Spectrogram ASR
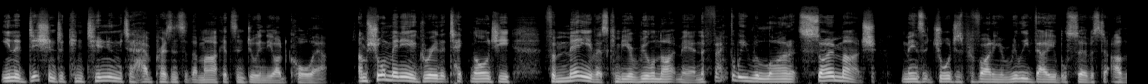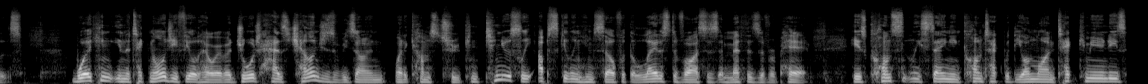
in addition to continuing to have presence at the markets and doing the odd call out. I'm sure many agree that technology for many of us can be a real nightmare, and the fact that we rely on it so much means that George is providing a really valuable service to others. Working in the technology field, however, George has challenges of his own when it comes to continuously upskilling himself with the latest devices and methods of repair. He is constantly staying in contact with the online tech communities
